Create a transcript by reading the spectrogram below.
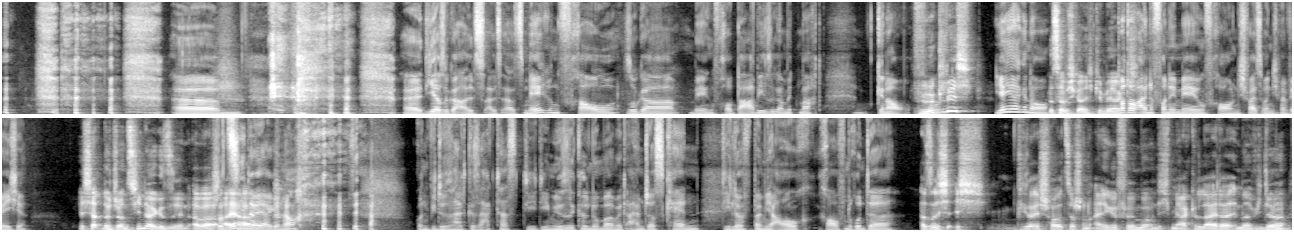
ähm, äh, die ja sogar als, als, als Meerjungfrau sogar, Meerjungfrau Barbie sogar mitmacht. Genau. Wirklich? Und, ja, ja, genau. Das habe ich gar nicht gemerkt. Doch, doch eine von den Meerjungfrauen. Ich weiß aber nicht mehr welche. Ich habe nur John Cena gesehen, aber. John ah, Cena, ja, ja genau. Und wie du halt gesagt hast, die, die Musical-Nummer mit I'm Just Ken, die läuft bei mir auch rauf und runter. Also ich, ich, wie gesagt, ich schaue jetzt ja schon einige Filme und ich merke leider immer wieder,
